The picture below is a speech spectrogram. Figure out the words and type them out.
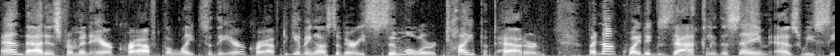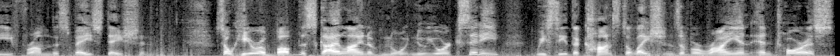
And that is from an aircraft, the lights of the aircraft giving us a very similar type pattern, but not quite exactly the same as we see from the space station. So here above the skyline of New York City, we see the constellations of Orion and Taurus,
